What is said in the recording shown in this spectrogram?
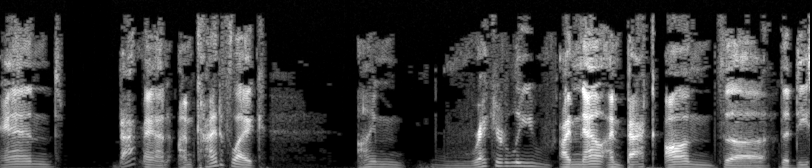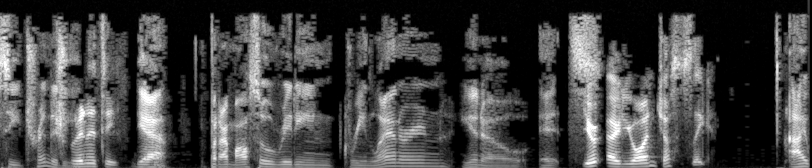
and Batman, I'm kind of like I'm regularly I'm now I'm back on the the DC Trinity. Trinity. Yeah. But I'm also reading Green Lantern, you know, it's You're are you on Justice League? I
